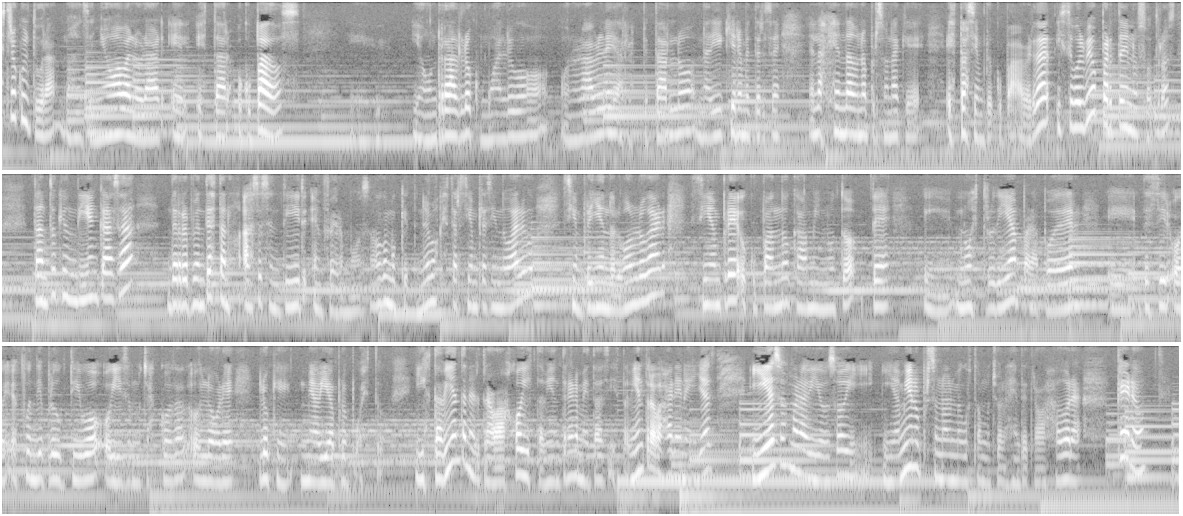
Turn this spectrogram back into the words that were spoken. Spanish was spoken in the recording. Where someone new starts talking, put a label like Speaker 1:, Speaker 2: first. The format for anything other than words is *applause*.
Speaker 1: nuestra cultura nos enseñó a valorar el estar ocupados eh, y a honrarlo como algo honorable, a respetarlo. Nadie quiere meterse en la agenda de una persona que está siempre ocupada, ¿verdad? Y se volvió parte de nosotros, tanto que un día en casa de repente hasta nos hace sentir enfermos, ¿no? como que tenemos que estar siempre haciendo algo, siempre yendo a algún lugar, siempre ocupando cada minuto de eh, nuestro día para poder eh, decir hoy fue un día productivo, hoy hice muchas cosas, hoy logré lo que me había propuesto. Y está bien tener trabajo, y está bien tener metas, y está bien trabajar en ellas, y eso es maravilloso, y a mí en lo personal me gusta mucho la gente trabajadora, pero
